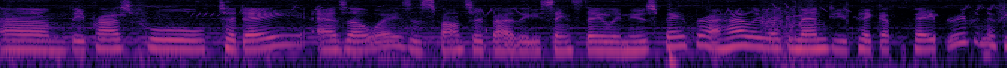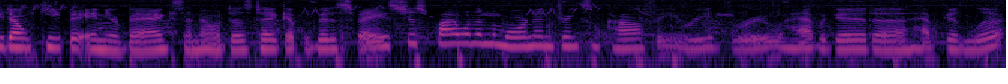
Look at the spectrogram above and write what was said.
um, the prize pool today, as always, is sponsored by the Saints Daily newspaper. I highly recommend you pick up the paper, even if you don't keep it in your bag, 'cause I know it does take up a bit of space. Just buy one in the morning, drink some coffee, read through, have a good, uh, have a good look.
